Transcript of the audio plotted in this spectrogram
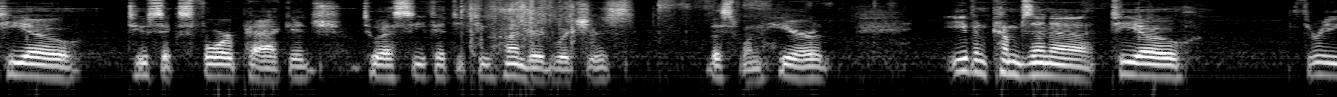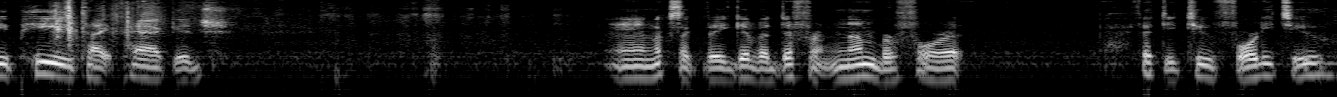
TO264 package, 2SC5200, which is this one here even comes in a TO3P type package. And looks like they give a different number for it. 5242.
